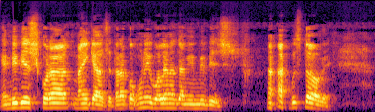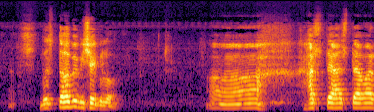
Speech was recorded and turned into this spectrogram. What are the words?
এমবিবিএস করা নায়িকা আছে, তারা কখনোই বলে না যে আমি এমবিবিএস বুঝতে হবে। বুঝতে হবে বিষয়গুলো। হাসতে হাসতে আমার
